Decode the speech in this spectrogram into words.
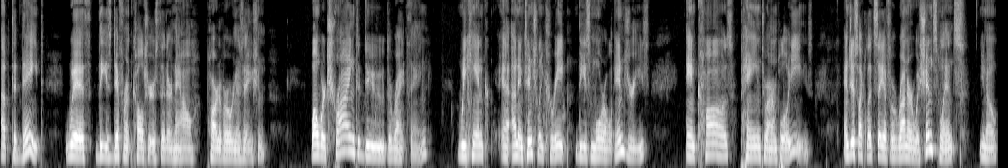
up to date with these different cultures that are now part of our organization, while we're trying to do the right thing, we can uh, unintentionally create these moral injuries and cause pain to our employees. And just like, let's say, if a runner with shin splints, you know,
